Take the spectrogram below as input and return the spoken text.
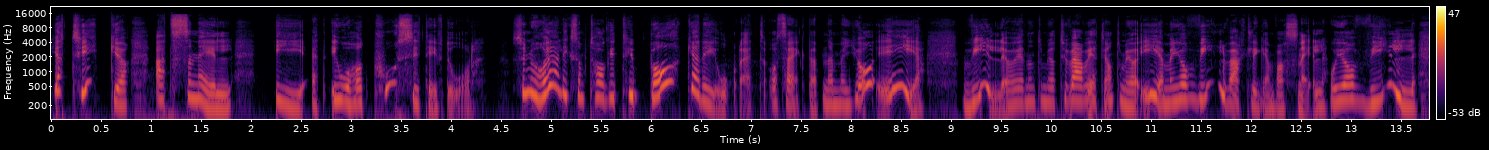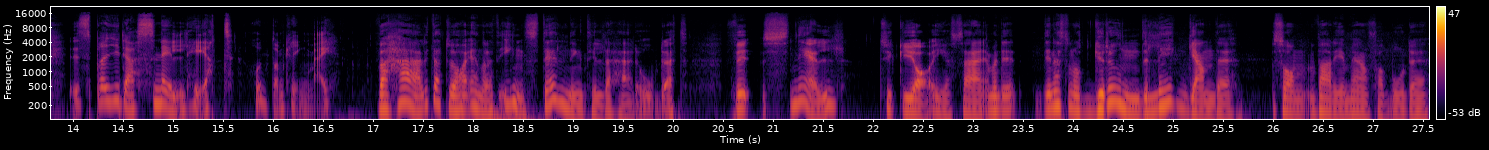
Jag tycker att snäll är ett oerhört positivt ord. Så nu har jag liksom tagit tillbaka det ordet och sagt att nej men jag är, vill, jag vet inte om jag, tyvärr vet jag inte om jag är, men jag vill verkligen vara snäll och jag vill sprida snällhet runt omkring mig. Vad härligt att du har ändrat inställning till det här ordet. För snäll tycker jag är så här, men det, det är nästan något grundläggande som varje människa borde,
